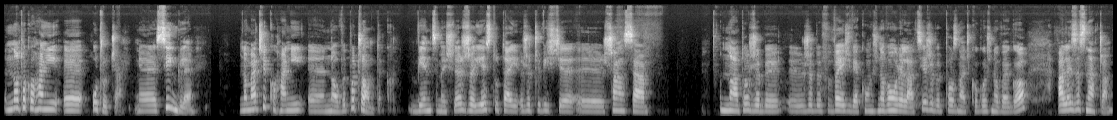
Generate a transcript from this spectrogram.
No to kochani, e, uczucia. E, single. No macie, kochani, e, nowy początek, więc myślę, że jest tutaj rzeczywiście e, szansa na to, żeby, e, żeby wejść w jakąś nową relację, żeby poznać kogoś nowego, ale zaznaczam,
